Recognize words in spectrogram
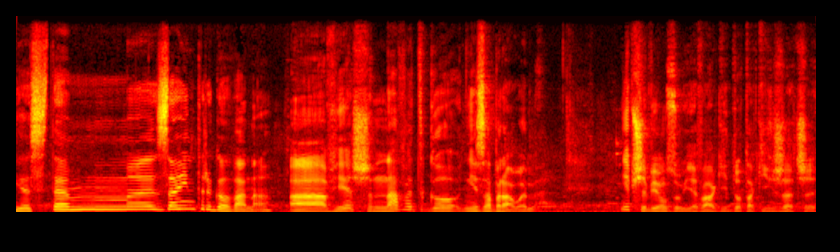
Jestem e, zaintrygowana. A wiesz, nawet go nie zabrałem. Nie przywiązuję wagi do takich rzeczy.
